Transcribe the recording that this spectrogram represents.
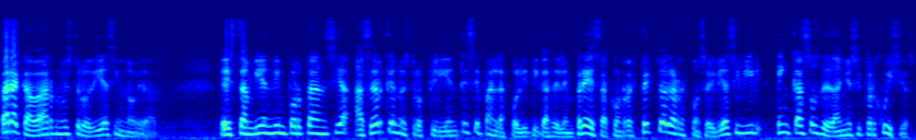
para acabar nuestro día sin novedad. Es también de importancia hacer que nuestros clientes sepan las políticas de la empresa con respecto a la responsabilidad civil en casos de daños y perjuicios.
